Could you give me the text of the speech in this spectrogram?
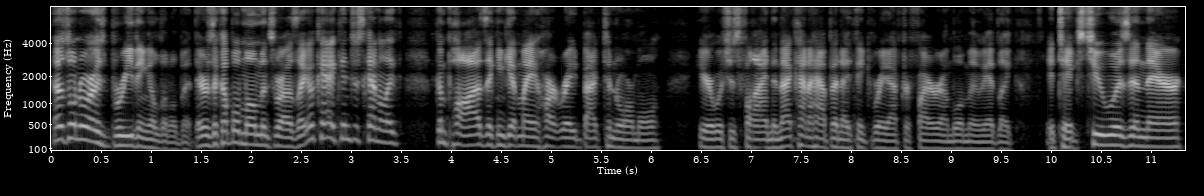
that was one where i was breathing a little bit there was a couple moments where i was like okay i can just kind of like i can pause i can get my heart rate back to normal here, which is fine. And that kind of happened, I think, right after Fire Emblem, and we had like It Takes Two was in there.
